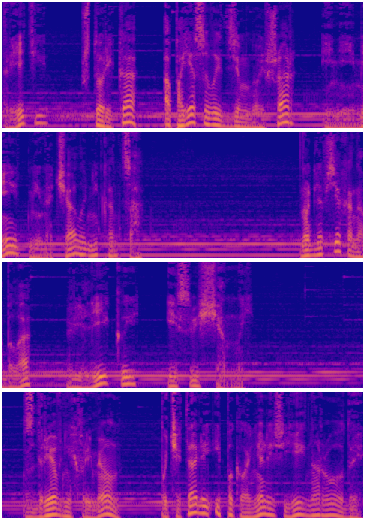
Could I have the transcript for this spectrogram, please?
третьи, что река опоясывает земной шар и не имеет ни начала, ни конца. Но для всех она была великой и священной. С древних времен почитали и поклонялись ей народы,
